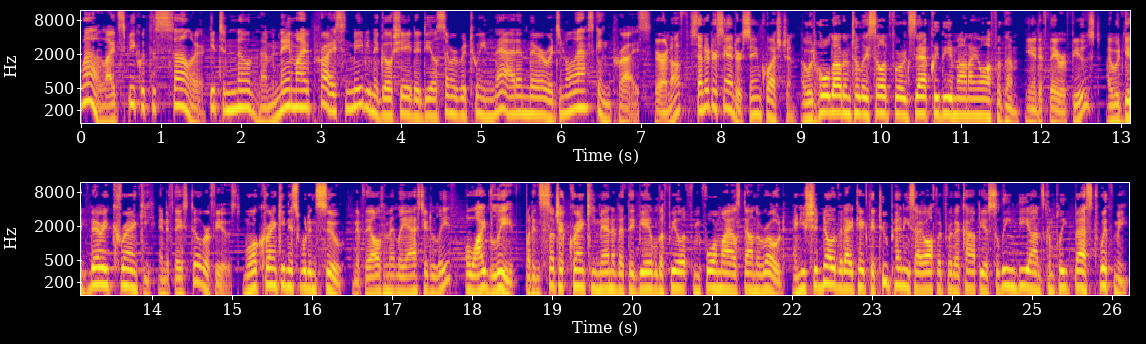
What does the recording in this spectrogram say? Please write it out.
Well, I'd speak with the seller, get to know them, name my price, and maybe negotiate a deal somewhere between that and their original asking price. Fair enough. Senator Sanders, same question. I would hold out until they sell it for exactly the amount I offer them. And if they refused? I would get very cranky. And if they still refused? More crankiness would ensue. And if they ultimately asked you to leave? Oh, I'd leave, but in such a cranky manner that they'd be able to feel it from four miles down the road. And you should know that I take the two pennies I offered for their copy of Celine Dion's Complete Best with me.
